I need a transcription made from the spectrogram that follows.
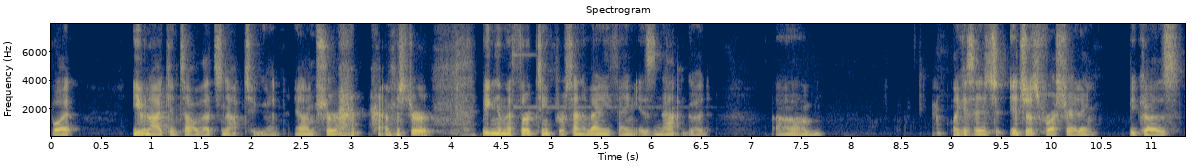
but even I can tell that's not too good. And I'm sure I'm sure being in the 13th percent of anything is not good. Um, like I said, it's it's just frustrating because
